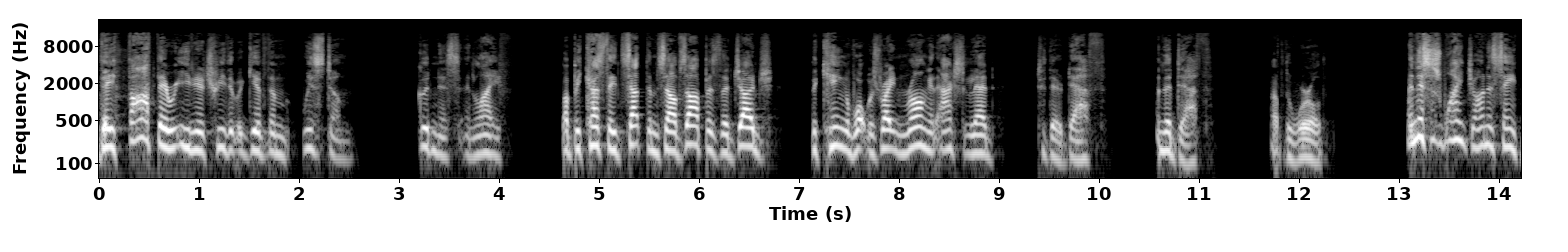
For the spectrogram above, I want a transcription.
They thought they were eating a tree that would give them wisdom, goodness, and life. But because they'd set themselves up as the judge the king of what was right and wrong, it actually led to their death and the death of the world. And this is why John is saying,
